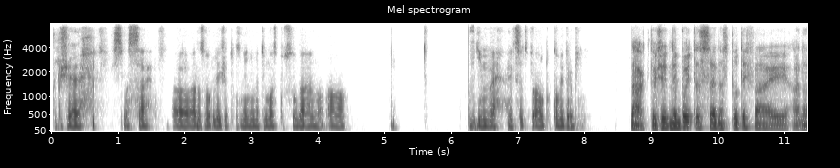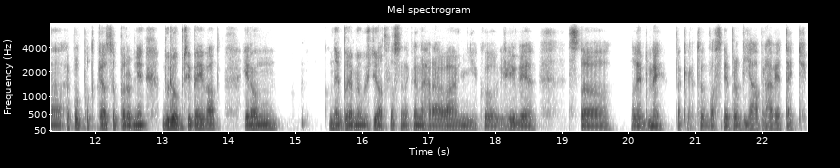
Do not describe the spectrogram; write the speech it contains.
Takže jsme se uh, rozhodli, že to změníme tímhle způsobem a uvidíme, jak se to dál potom vyprbí. Tak, takže nebojte se, na Spotify a na Apple Podcast a podobně budou přibývat, jenom nebudeme už dělat vlastně takové nahrávání jako živě s lidmi, tak jak to vlastně probíhá právě teď.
